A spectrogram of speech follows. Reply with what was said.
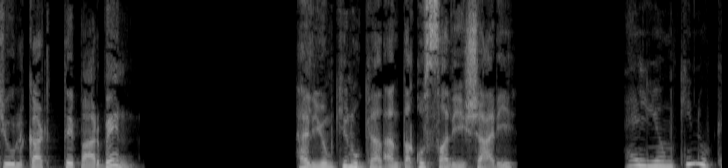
চুল কাটতে পারবেন هل يمكنك أن تقص لي شعري؟ هل يمكنك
